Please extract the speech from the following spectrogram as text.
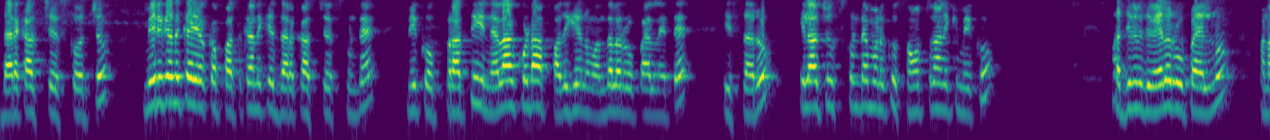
దరఖాస్తు చేసుకోవచ్చు. మీరు కనుక ఈ యొక్క పథకానికి దరఖాస్తు చేసుకుంటే మీకు ప్రతి నెల కూడా పదిహేను వందల రూపాయలనైతే ఇస్తారు. ఇలా చూసుకుంటే మనకు సంవత్సరానికి మీకు పద్దెనిమిది వేల రూపాయలను మన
